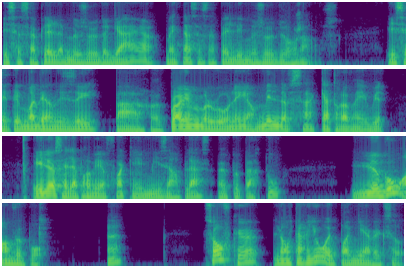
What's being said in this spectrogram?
et ça s'appelait la mesure de guerre. Maintenant, ça s'appelle les mesures d'urgence. Et ça a été modernisé par Brian Mulroney en 1988. Et là, c'est la première fois qu'elle est mise en place un peu partout. Le go en veut pas. Sauf que l'Ontario est pogné avec ça.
